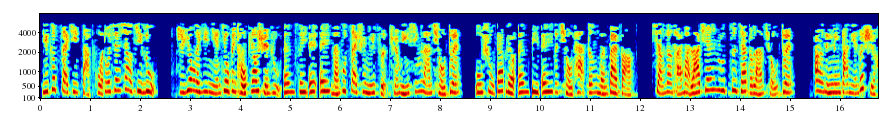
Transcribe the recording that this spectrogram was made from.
一个赛季打破多项校纪录。只用了一年就被投票选入 NCAA 南部赛区女子全明星篮球队，无数 WNBA 的球探登门拜访，想让塔马拉迁入自家的篮球队。二零零八年的时候，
